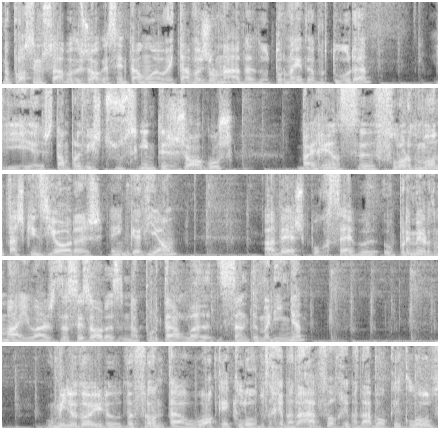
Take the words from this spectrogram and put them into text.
No próximo sábado joga-se então a oitava jornada do torneio de abertura e estão previstos os seguintes jogos. Bairrense Flor de Monte às 15 horas em Gavião. A Despo recebe o 1 de maio às 16 horas na Portela de Santa Marinha. O Milhodeiro defronta o Hockey Clube de Ribadave, o Ribadave Hockey Clube,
